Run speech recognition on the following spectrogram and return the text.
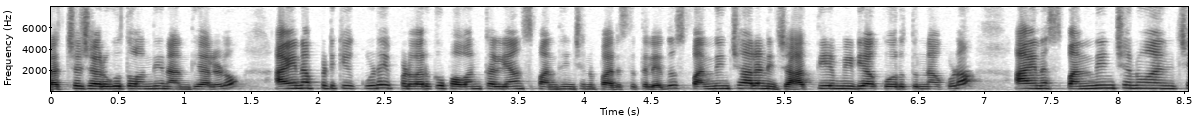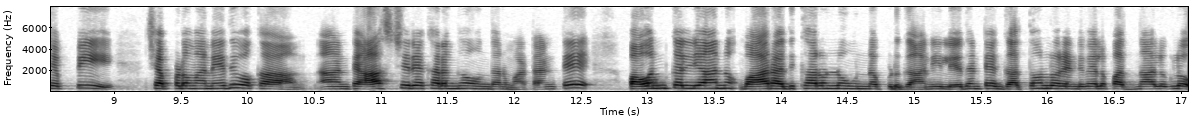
రచ్చ జరుగుతోంది నంద్యాలలో. అయినప్పటికీ కూడా ఇప్పటి వరకు పవన్ కళ్యాణ్ స్పందించిన పరిస్థితి లేదు. స్పందించాలని జాతీయ మీడియా కోరుతున్నా కూడా ఆయన స్పందించను అని చెప్పి చెప్పడం అనేది ఒక అంటే ఆశ్చర్యకరంగా ఉందన్నమాట. అంటే పవన్ కళ్యాణ్ వారు అధికారంలో ఉన్నప్పుడు కానీ లేదంటే గతంలో రెండు వేల పద్నాలుగులో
